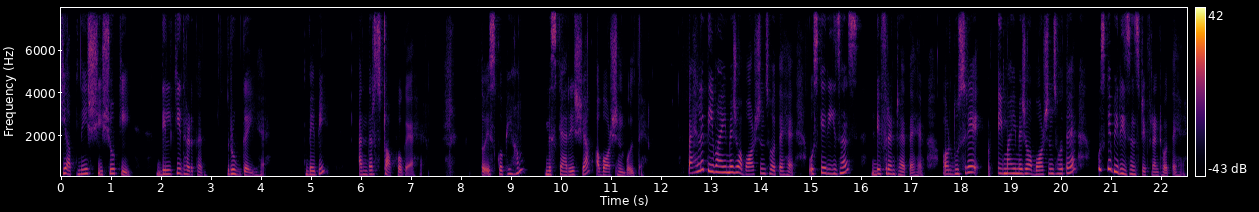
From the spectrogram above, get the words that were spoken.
कि अपने शिशु की दिल की धड़कन रुक गई है। बेबी अंदर स्टॉप हो गया है। तो इसको भी हम मिसकैरेज या अबॉर्शन बोलते हैं। पहले तिमाही में जो अबॉर्शंस होते हैं, उसके रीजंस डिफरेंट रहते हैं और दूसरे तिमाही में जो अबॉर्शंस होते हैं उसके भी रीजंस डिफरेंट होते हैं।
